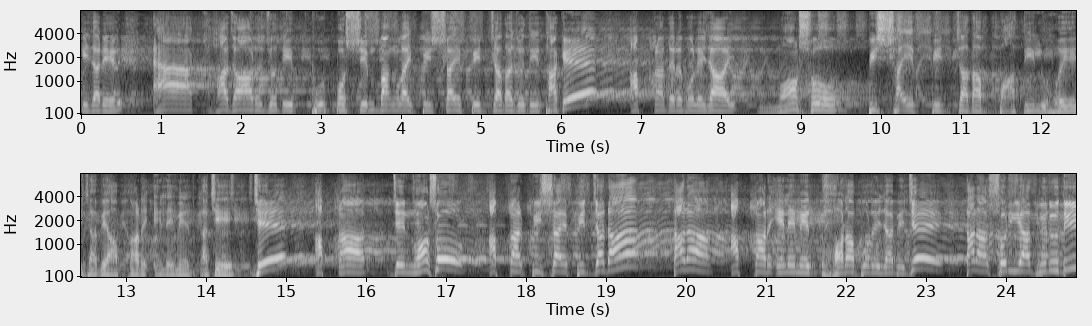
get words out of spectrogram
কি জানেন, এক হাজার যদি পশ্চিম বাংলায় পিসায় পিজ্জাদা যদি থাকে আপনাদের বলে যায় নশো পিসায় পিজ্জাদা বাতিল হয়ে যাবে আপনার এলেমের কাছে। যে আপনার, যে নশো আপনার পিসায় পিজ্জাদা, তারা আপনার এলেমে ধরা পড়ে যাবে। যে তারা শরিয়াত বিরোধী,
